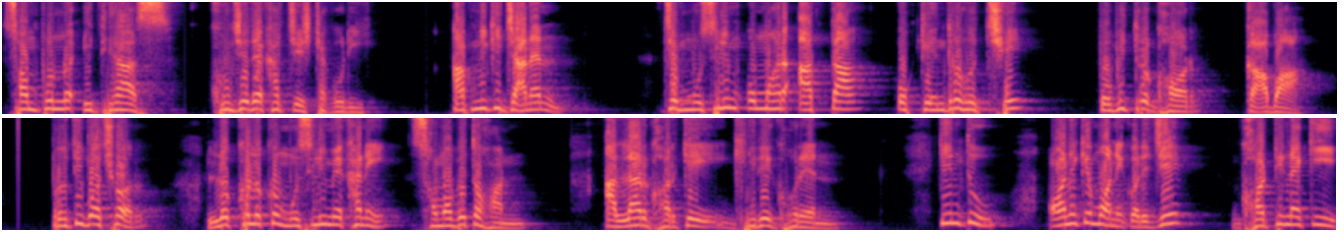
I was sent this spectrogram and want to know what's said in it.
সম্পূর্ণ ইতিহাস খুঁজে দেখার চেষ্টা করি। আপনি কি জানেন যে মুসলিম উম্মার আত্মা ও কেন্দ্র হচ্ছে পবিত্র ঘর কাবা? প্রতি বছর লক্ষ লক্ষ মুসলিম এখানে সমবেত হন। আল্লাহর ঘরকে ঘিরে ঘোরেন। কিন্তু অনেকে মনে করে যে ঘরটি নাকি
